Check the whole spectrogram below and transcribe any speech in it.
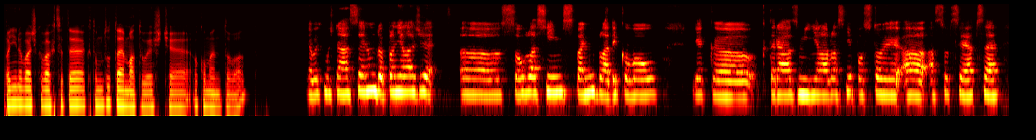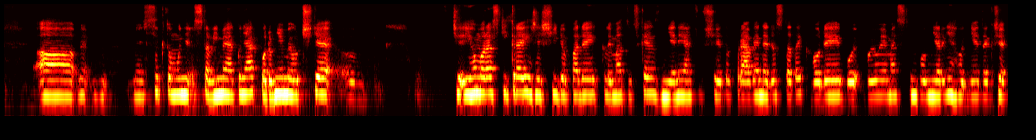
Paní Nováčková, chcete k tomuto tématu ještě okomentovat? Já bych možná se jenom doplnila, že uh, souhlasím s paní Vladikovou, jak, uh, která zmínila vlastně postoj uh, asociace a my, my se k tomu stavíme jako nějak podobně. My určitě uh, Jihomoravský kraj řeší dopady klimatické změny, ať už je to právě nedostatek vody, bojujeme s tím poměrně hodně, takže,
